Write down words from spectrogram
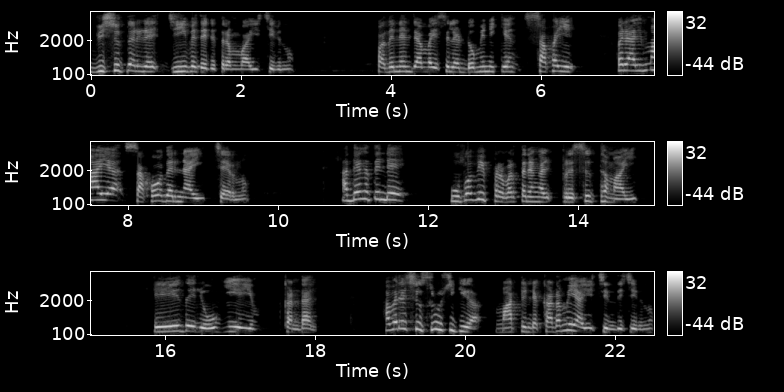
വിശുദ്ധരുടെ ജീവചരിത്രം വായിച്ചിരുന്നു. പതിനഞ്ചാം വയസ്സിലെ ഡൊമിനിക്കൻ സഭയിൽ ഒരൽമായ സഹോദരനായി ചേർന്നു. അദ്ദേഹത്തിന്റെ ഉപവിപ്രവർത്തനങ്ങൾ പ്രസിദ്ധമായി. ഏത് രോഗിയെയും കണ്ടാൽ അവരെ ശുശ്രൂഷിക്കുക മാർട്ടിന്റെ കടമയായി ചിന്തിച്ചിരുന്നു.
